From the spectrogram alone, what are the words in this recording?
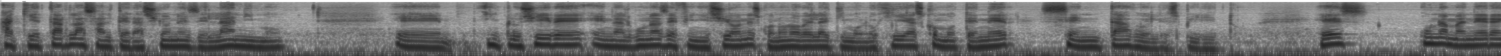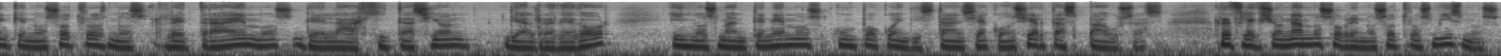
aquietar las alteraciones del ánimo. Eh, inclusive en algunas definiciones, cuando uno ve la etimología, es como tener sentado el espíritu. Es una manera en que nosotros nos retraemos de la agitación de alrededor y nos mantenemos un poco en distancia con ciertas pausas. Reflexionamos sobre nosotros mismos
